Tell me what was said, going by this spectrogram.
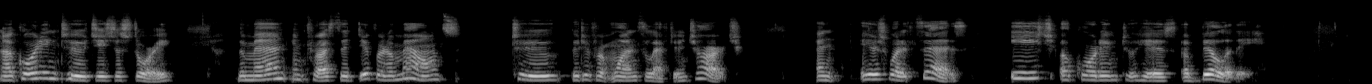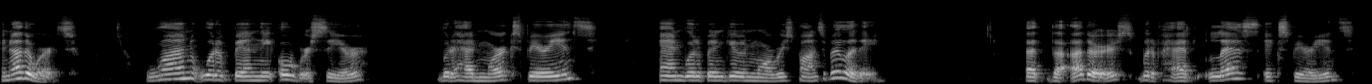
According to Jesus' story, the man entrusted different amounts to the different ones left in charge. And here's what it says each according to his ability. In other words, one would have been the overseer, would have had more experience, and would have been given more responsibility. But the others would have had less experience,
